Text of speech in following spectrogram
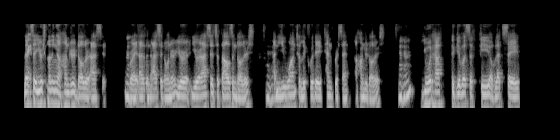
Let's right. say you're selling a hundred dollar asset, mm-hmm. right? As an asset owner, your your asset's a thousand dollars, mm-hmm. and you want to liquidate ten percent, a hundred dollars. Mm-hmm. You would have to give us a fee of let's say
